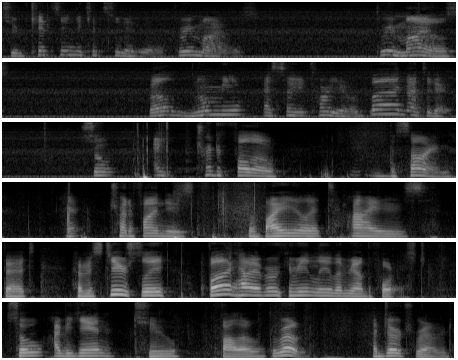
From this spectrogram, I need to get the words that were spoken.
to Kitsune to Kitsuneville. Three miles. Three miles? Well, normally I say cardio, but not today. So I tried to follow the sign. I try to find these violet eyes that have mysteriously, but however conveniently led me out of the forest. So I began to follow the road, a dirt road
